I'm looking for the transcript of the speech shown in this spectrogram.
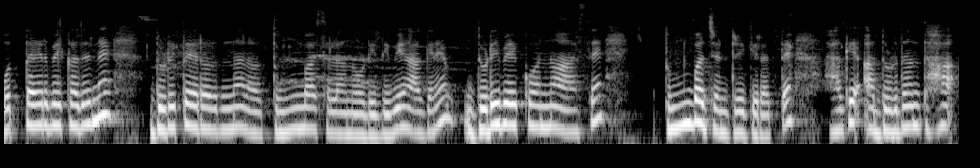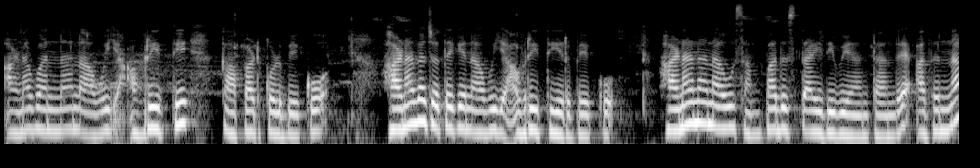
ಓದ್ತಾ ಇರಬೇಕಾದ್ರೇ ದುಡಿತಾ ಇರೋದನ್ನ ನಾವು ತುಂಬ ಸಲ ನೋಡಿದ್ದೀವಿ ಹಾಗೆಯೇ ದುಡಿಬೇಕು ಅನ್ನೋ ಆಸೆ ತುಂಬ ಜನರಿಗಿರತ್ತೆ. ಹಾಗೆ ಆ ದುಡಿದಂತಹ ಹಣವನ್ನು ನಾವು ಯಾವ ರೀತಿ ಕಾಪಾಡಿಕೊಳ್ಬೇಕು? ಹಣದ ಜೊತೆಗೆ ನಾವು ಯಾವ ರೀತಿ ಇರಬೇಕು? ಹಣನ ನಾವು ಸಂಪಾದಿಸ್ತಾ ಇದ್ದೀವಿ ಅಂತಂದರೆ ಅದನ್ನು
